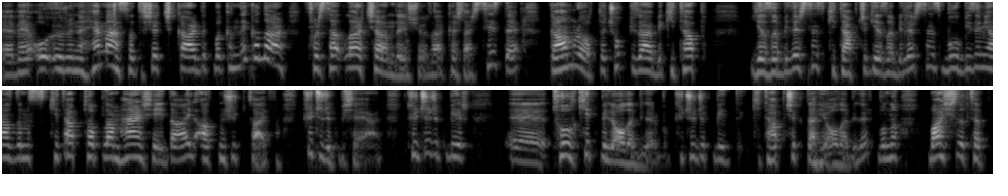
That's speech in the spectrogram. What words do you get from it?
e, ve o ürünü hemen satışa çıkardık. Bakın ne kadar fırsatlar çağında yaşıyoruz arkadaşlar. Siz de Gumroad'da çok güzel bir kitap yazabilirsiniz, kitapçık yazabilirsiniz. Bu bizim yazdığımız kitap toplam her şey dahil 63 sayfa. Küçücük bir şey yani. Küçücük bir e, toolkit bile olabilir bu. Küçücük bir kitapçık dahi olabilir. Bunu başlatıp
